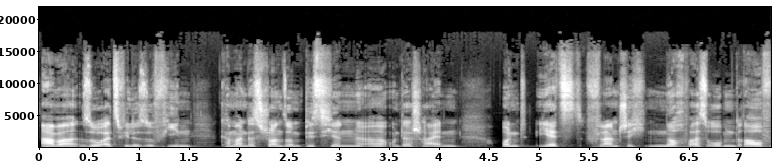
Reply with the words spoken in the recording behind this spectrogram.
aber so als Philosophien kann man das schon so ein bisschen äh, unterscheiden. Und jetzt flansche ich noch was oben drauf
